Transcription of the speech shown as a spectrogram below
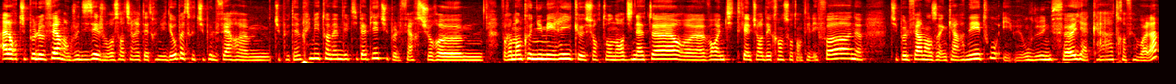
Alors tu peux le faire, donc je disais, je ressortirai peut-être une vidéo parce que tu peux le faire, euh, tu peux t'imprimer toi-même des petits papiers, tu peux le faire sur euh, vraiment que numérique sur ton ordinateur, avoir une petite capture d'écran sur ton téléphone, tu peux le faire dans un carnet et tout, et, ou une feuille à quatre, enfin voilà.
